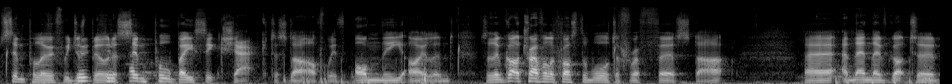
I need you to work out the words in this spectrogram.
simpler if we just build a simple basic shack to start off with on the island. So they've got to travel across the water for a first start, uh, and then they've got to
